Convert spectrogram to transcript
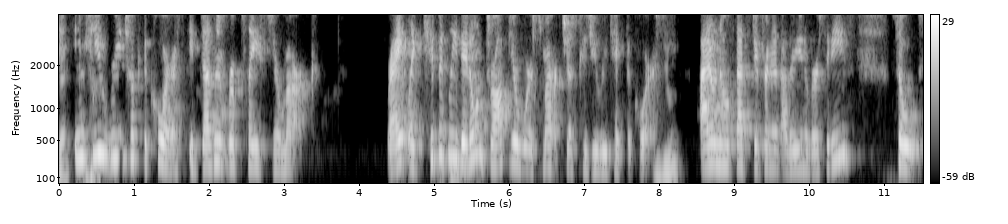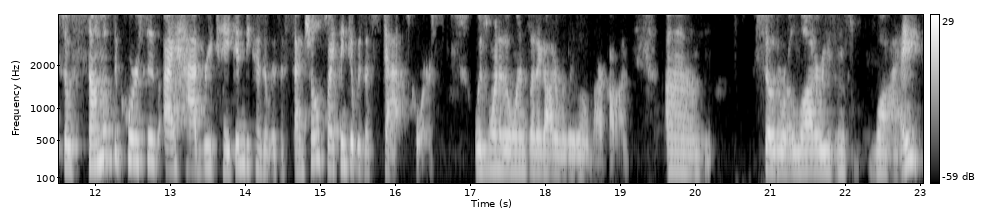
okay. if you retook the course, it doesn't replace your mark, right? Like typically mm-hmm. they don't drop your worst mark just because you retake the course. Mm-hmm. I don't know if that's different at other universities. So, so some of the courses I had retaken because it was essential. So I think it was a stats course was one of the ones that I got a really low mark on. Um, so there were a lot of reasons why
